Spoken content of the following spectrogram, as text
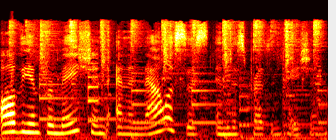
All the information and analysis in this presentation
